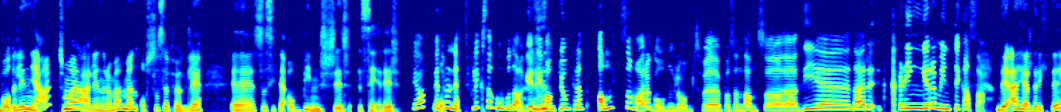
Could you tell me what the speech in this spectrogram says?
Både lineært, må jeg ærlig innrømme, men også selvfølgelig eh, så sitter jeg og binsjer serier. Ja, jeg tror Netflix har gode dager. De vant jo omtrent alt som var av Golden Globes på søndagen, så de, eh, der klinger det mynt i kassa. Det er helt riktig,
